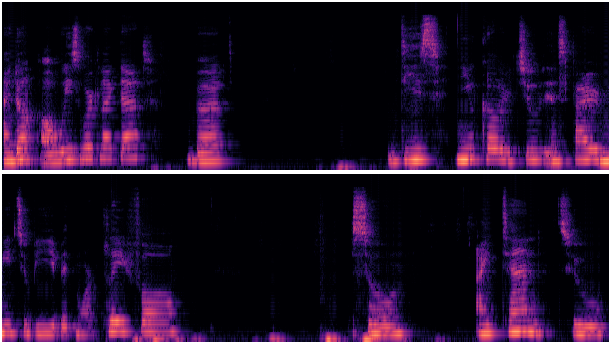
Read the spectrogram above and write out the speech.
I don't always work like that, but these Neocolor II inspired me to be a bit more playful. So I tend to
